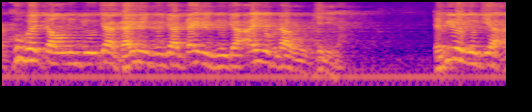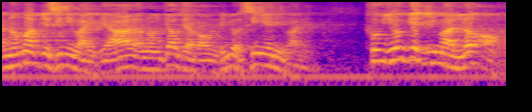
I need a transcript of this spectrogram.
အခုပဲတောင်နေပြိုကြဂိုင်းနေပြိုကြတိုက်နေပြိုကြအဲ့လိုပဒကိုဖြစ်နေတာတပည့်တော်ယုတ်ကြီးကအလုံးမပြည့်စည်နေပါပြီဗျာအလုံးကြောက်စရာကောင်းတပည့်တော်ဆင်းရဲနေပါလေထိုရုပ်ပြက်ကြီးမှလွတ်အောင်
